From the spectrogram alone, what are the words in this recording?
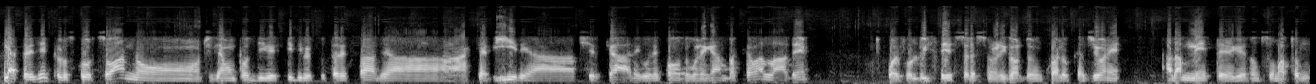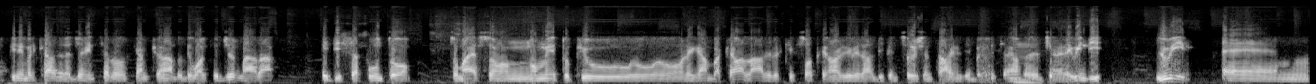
Beh, per esempio lo scorso anno ci siamo un po' divertiti per tutta l'estate a, a capire, a cercare quelle foto con le gambe accavallate, poi fu lui stesso, adesso non ricordo in quale occasione, ad ammettere che insomma attorno a fine mercato era già iniziato il campionato di qualche giornata e disse appunto insomma adesso non, non metto più le gambe accavallate perché so che non arriverà il difensore centrale, mi sembra che sia una cosa del genere. Quindi lui ehm,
